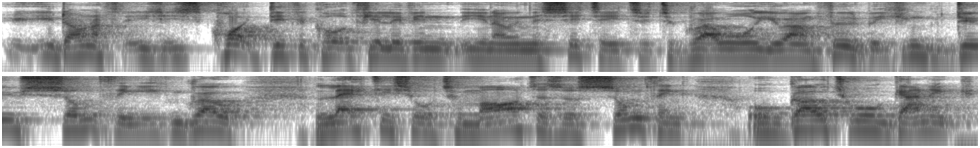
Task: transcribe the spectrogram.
you don't have to it's quite difficult if you live in you know in the city to, to grow all your own food but you can do something. You can grow lettuce or tomatoes or something or go to organic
